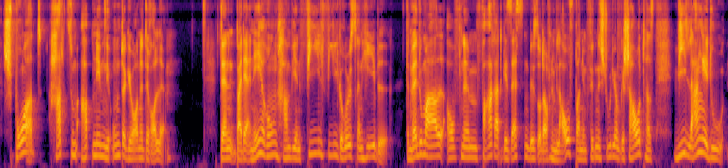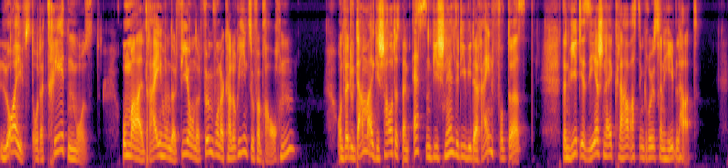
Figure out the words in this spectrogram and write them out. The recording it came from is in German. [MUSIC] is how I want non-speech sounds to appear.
Sport hat zum Abnehmen eine untergeordnete Rolle. Denn bei der Ernährung haben wir einen viel, viel größeren Hebel. Denn wenn du mal auf einem Fahrrad gesessen bist oder auf einem Laufband im Fitnessstudio und geschaut hast, wie lange du läufst oder treten musst, um mal 300, 400, 500 Kalorien zu verbrauchen, und wenn du dann mal geschaut hast beim Essen, wie schnell du die wieder reinfutterst, dann wird dir sehr schnell klar, was den größeren Hebel hat.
